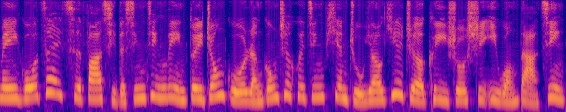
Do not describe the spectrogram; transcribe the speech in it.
美国再次发起的新禁令，对中国人工智慧晶片主要业者可以说是一网打尽，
